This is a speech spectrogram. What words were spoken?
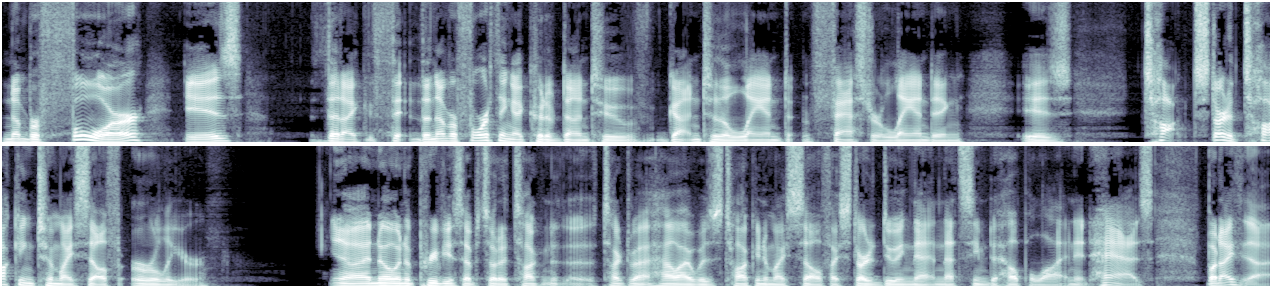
Number four is that I th- the number four thing I could have done to gotten to the land faster landing is talk started talking to myself earlier. You know, I know in a previous episode I talked uh, talked about how I was talking to myself. I started doing that, and that seemed to help a lot, and it has. But I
